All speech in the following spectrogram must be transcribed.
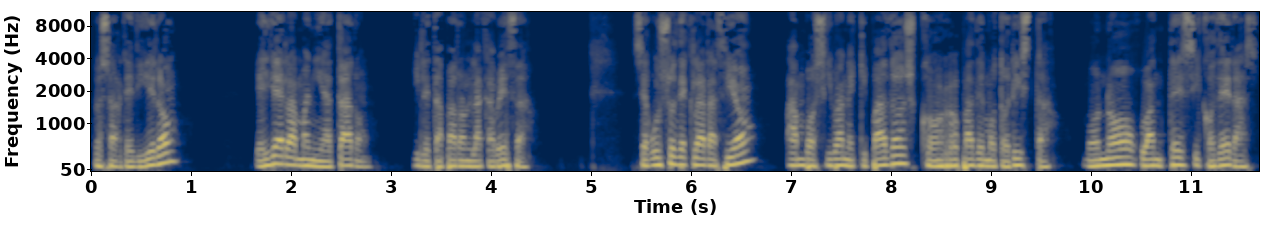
Los agredieron y a ella la maniataron y le taparon la cabeza. Según su declaración, ambos iban equipados con ropa de motorista, mono, guantes y coderas,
